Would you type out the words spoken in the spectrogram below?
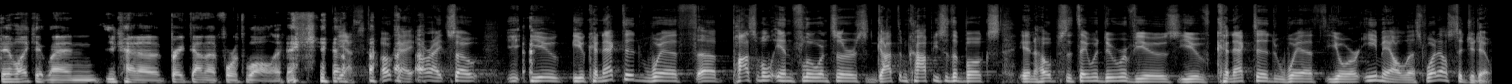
they like it when you kind of break down that fourth wall. I think. You know? Yes. Okay. All right. So you you connect connected with uh, possible influencers, got them copies of the books in hopes that they would do reviews. You've connected with your email list. What else did you do?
